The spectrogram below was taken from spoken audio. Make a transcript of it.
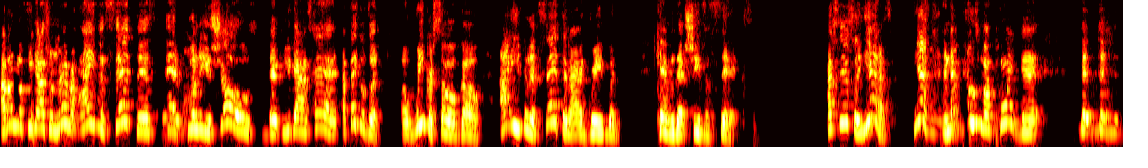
I don't know if you guys remember. I even said this at one of your shows that you guys had. I think it was a a week or so ago, I even had said that I agreed with Kevin that she's a six. I seriously, yes, yes, and that mm-hmm. proves my point that that, that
